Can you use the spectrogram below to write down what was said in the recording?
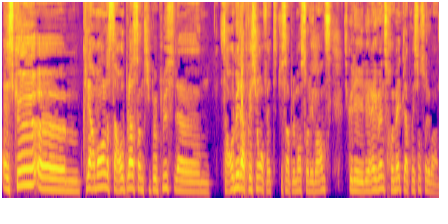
Est-ce que clairement ça replace un petit peu plus la ça remet la pression en fait, tout simplement sur les Browns. Est-ce que les, Ravens remettent la pression sur les Browns?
